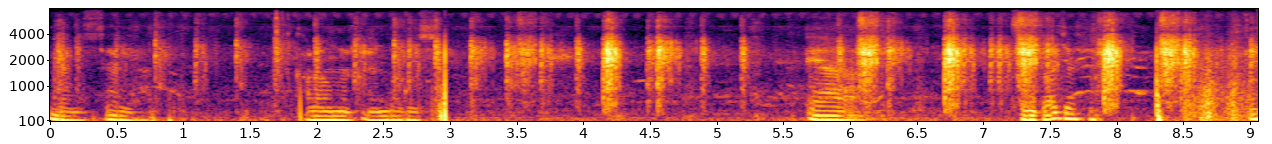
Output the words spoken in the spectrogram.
dan share ya. Kalau menurut kalian bagus. Ya segitu aja sih. Oke.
